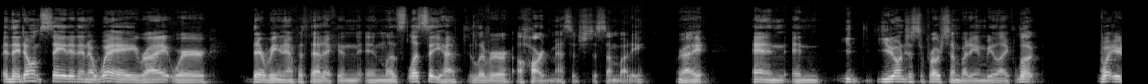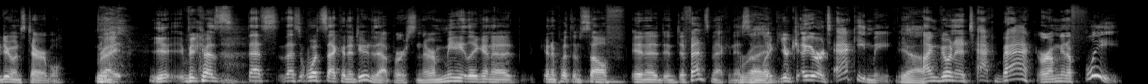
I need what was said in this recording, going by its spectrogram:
and they don't state it in a way right where they're being empathetic. And and let's let's say you have to deliver a hard message to somebody, right? And and you you don't just approach somebody and be like, look, what you're doing is terrible, right? You- because that's that's what's that going to do to that person? They're immediately going to going to put themselves in a, a defense mechanism, Right. like you're you're attacking me. Yeah. I'm going to attack back, or I'm going to flee.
